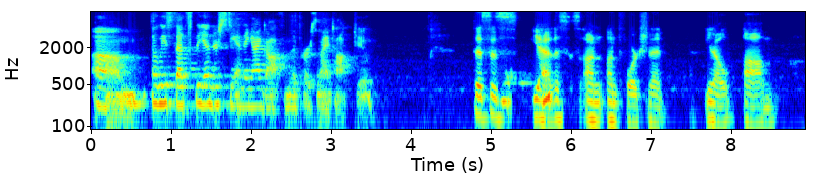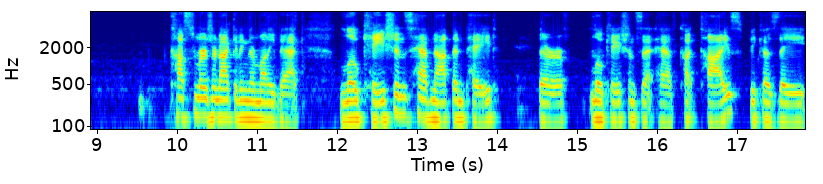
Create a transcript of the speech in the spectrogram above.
Um, at least that's the understanding I got from the person I talked to. This is yeah, this is un- unfortunate. You know, um, customers are not getting their money back. Locations have not been paid. There are locations that have cut ties because they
